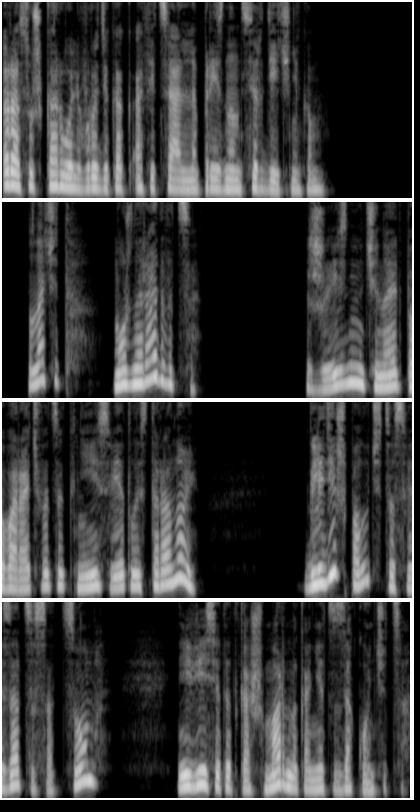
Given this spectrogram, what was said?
раз уж король вроде как официально признан сердечником. Значит, можно радоваться. Жизнь начинает поворачиваться к ней светлой стороной. Глядишь, получится связаться с отцом, и весь этот кошмар наконец закончится.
